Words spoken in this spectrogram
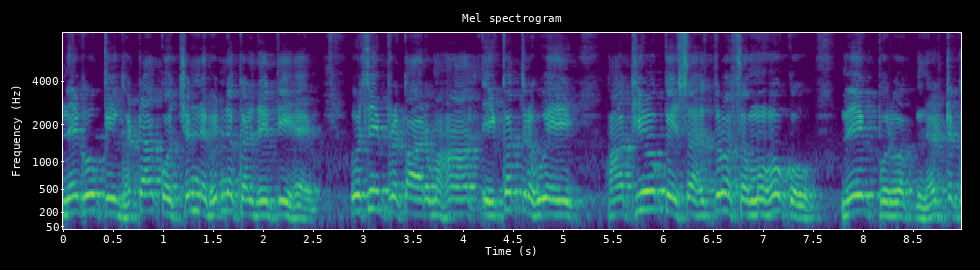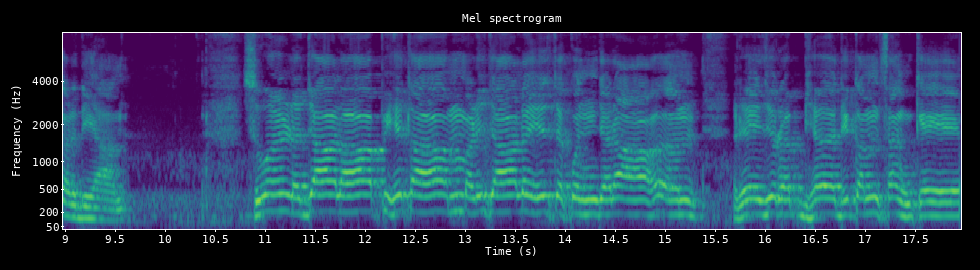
नेगु की घटा को छिन्न भिन्न कर देती है, उसी प्रकार वहाँ एकत्र हुए हाथियों के सहस्त्र शत्रु समूहों को वेग पूर्वक नष्ट कर दिया। सुवर्ण जाला पिहता मणिजाल कुंजरा रेजुरभ्यधिकम संख्ये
